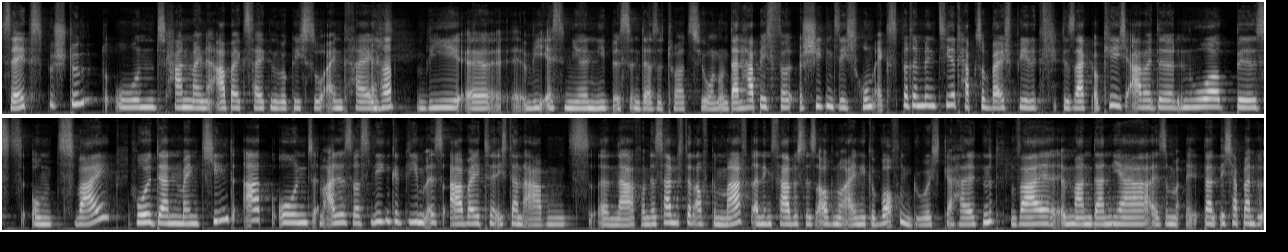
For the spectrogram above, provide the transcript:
selbstbestimmt und kann meine Arbeitszeiten wirklich so einteilen, Aha wie, äh, wie es mir lieb ist in der Situation. Und dann habe ich verschiedentlich rumexperimentiert, habe zum Beispiel gesagt, okay, ich arbeite nur bis um zwei, hole dann mein Kind ab und alles, was liegen geblieben ist, arbeite ich dann abends äh, nach. Und das habe ich dann auch gemacht. Allerdings habe ich das auch nur einige Wochen durchgehalten, weil man dann ja, also dann, ich habe dann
